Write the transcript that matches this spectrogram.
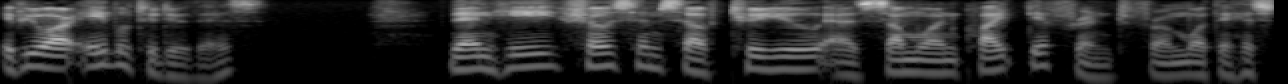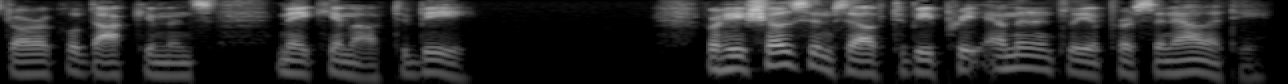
If you are able to do this, then he shows himself to you as someone quite different from what the historical documents make him out to be. For he shows himself to be preeminently a personality,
